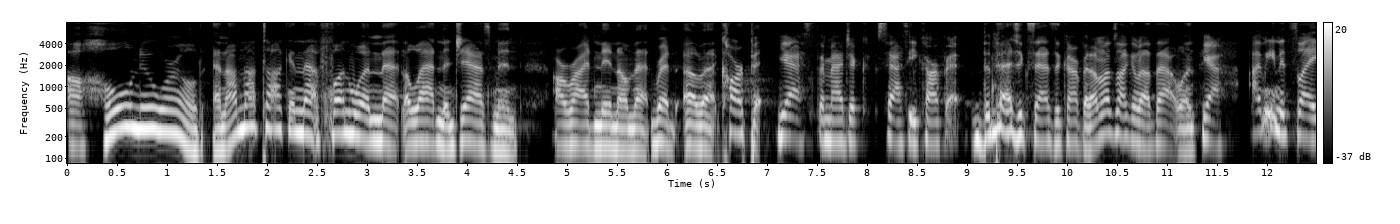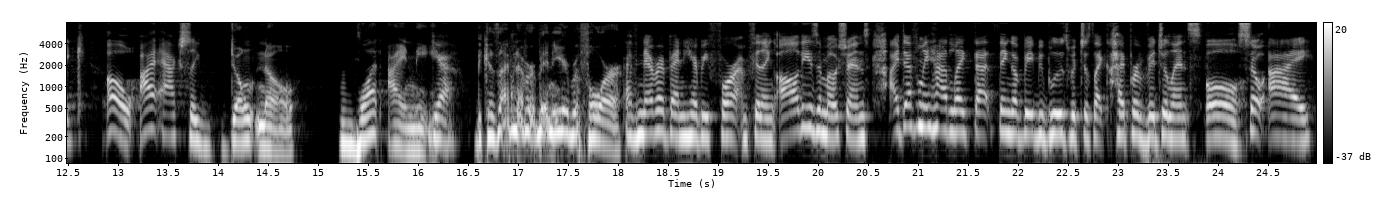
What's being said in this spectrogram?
a whole new world. And I'm not talking that fun one that Aladdin and Jasmine are riding in on that red, uh, that carpet, Yes, the magic sassy carpet. the magic sassy carpet. I'm not talking about that one. Yeah. I mean, it's like, oh, I actually don't know what I need. Yeah. Because I've never been here before. I've never been here before. I'm feeling all these emotions. I definitely had like that thing of baby blues, which is like hypervigilance. Oh. So I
